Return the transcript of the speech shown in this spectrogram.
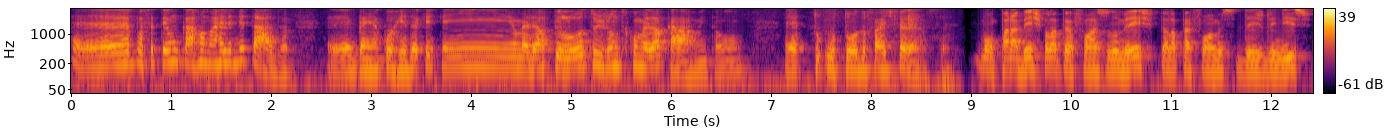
É, você tem um carro mais limitado é, ganha corrida quem tem o melhor piloto junto com o melhor carro. Então, é, o todo faz diferença. Bom, parabéns pela performance no mês, pela performance desde o início,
